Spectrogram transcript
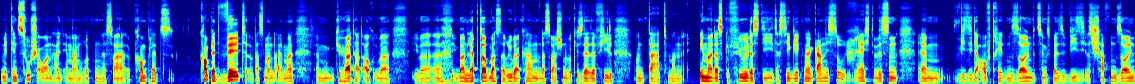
mit den Zuschauern halt immer im Rücken. Das war komplett, komplett wild, was man da immer ähm, gehört hat, auch über, über, äh, über einen Laptop, was darüber kam. Das war schon wirklich sehr, sehr viel. Und da hat man immer das Gefühl, dass die, dass die Gegner gar nicht so recht wissen, ähm, wie sie da auftreten sollen, beziehungsweise wie sie es schaffen sollen,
